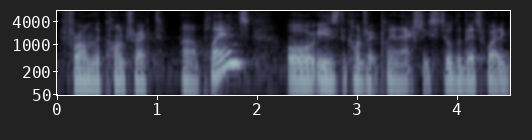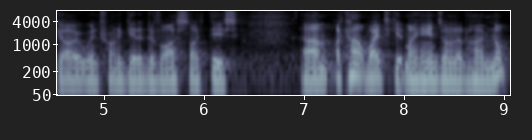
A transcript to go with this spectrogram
from the contract uh, plans? Or is the contract plan actually still the best way to go when trying to get a device like this? Um, I can't wait to get my hands on it at home. Not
